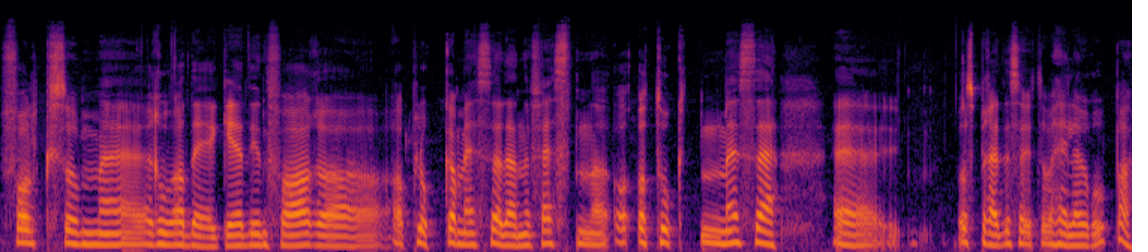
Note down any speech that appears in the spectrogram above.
folk som eh, Roar Dege, din far, og, og plukka med seg denne festen og, og, tok den med seg eh, og spredde seg utover hele Europa.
